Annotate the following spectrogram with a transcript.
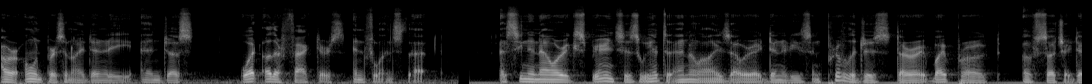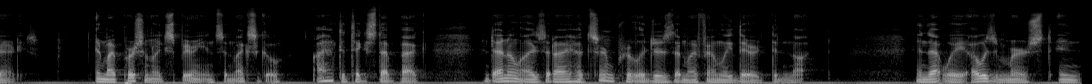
our own personal identity and just what other factors influence that. As seen in our experiences, we had to analyze our identities and privileges that are a byproduct of such identities. In my personal experience in Mexico, I had to take a step back and analyze that I had certain privileges that my family there did not. In that way, I was immersed in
